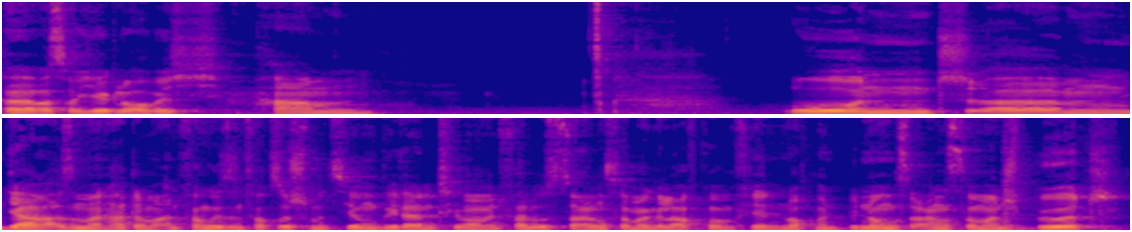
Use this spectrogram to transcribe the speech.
äh, was wir hier, glaube ich, haben. Und ähm, ja, also man hat am Anfang dieser toxischen Beziehung weder ein Thema mit Verlustangst, wenn man gelaufen wird, noch mit Bindungsangst, weil man spürt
